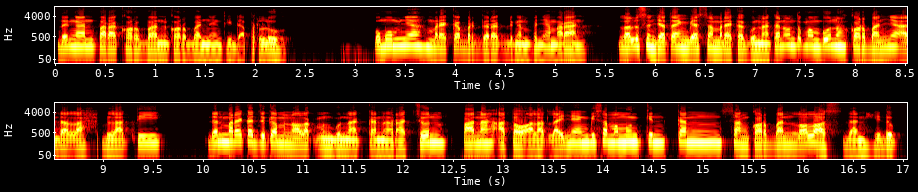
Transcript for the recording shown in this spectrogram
dengan para korban-korban yang tidak perlu. Umumnya, mereka bergerak dengan penyamaran. Lalu senjata yang biasa mereka gunakan untuk membunuh korbannya adalah belati, dan mereka juga menolak menggunakan racun, panah, atau alat lainnya yang bisa memungkinkan sang korban lolos dan hidup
